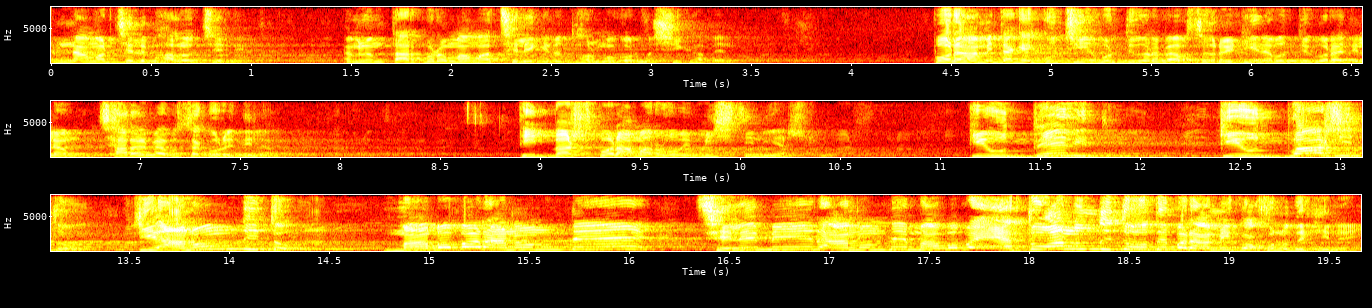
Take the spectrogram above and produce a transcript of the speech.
এমনি আমার ছেলে ভালো ছেলে। আমি বললাম তারপরে মামার ছেলেকে ধর্মকর্ম শিখাবেন। পরে আমি তাকে কুচিয়ে ভর্তি করার ব্যবস্থা রেটিনে ভর্তি করে দিলাম, ছাড়ার ব্যবস্থা করে দিলাম। তিন মাস পর আমার ওই মিষ্টি নিয়ে আসলো। কি উদ্বেলিত, কি উদ্ভাসিত, কি আনন্দিত। মা বাবার আনন্দে ছেলে মেয়ের আনন্দে মা বাবা এত আনন্দিত হতে পারে আমি কখনো দেখি নাই।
